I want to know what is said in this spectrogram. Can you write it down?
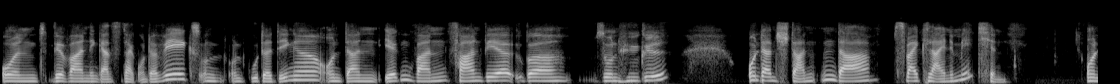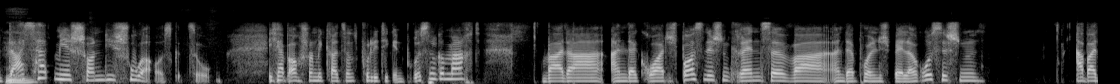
Und wir waren den ganzen Tag unterwegs und, und guter Dinge. Und dann irgendwann fahren wir über so einen Hügel und dann standen da zwei kleine Mädchen. Und mhm. das hat mir schon die Schuhe ausgezogen. Ich habe auch schon Migrationspolitik in Brüssel gemacht war da an der kroatisch-bosnischen Grenze, war an der polnisch-belarussischen. Aber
